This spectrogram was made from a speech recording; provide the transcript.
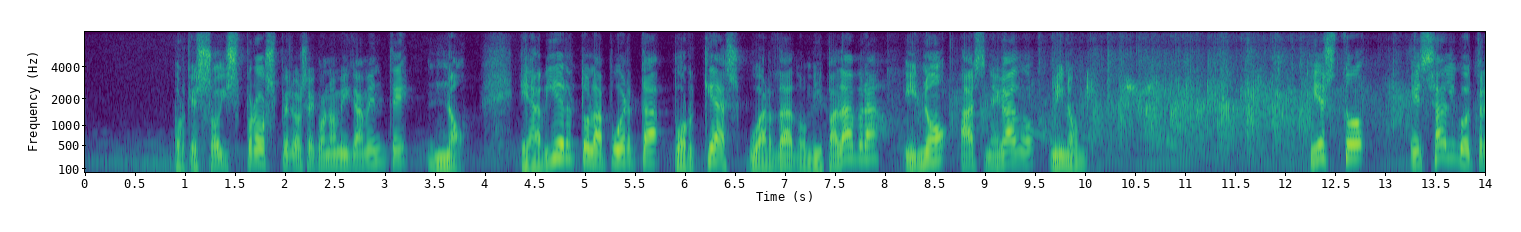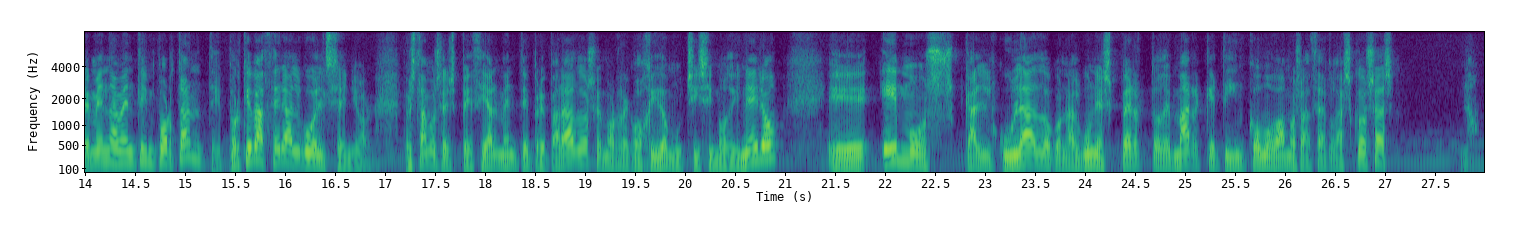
¿Porque sois prósperos económicamente? No. He abierto la puerta porque has guardado mi palabra y no has negado mi nombre. Y esto es algo tremendamente importante. ¿Por qué va a hacer algo el Señor? Pues estamos especialmente preparados, hemos recogido muchísimo dinero, eh, hemos calculado con algún experto de marketing cómo vamos a hacer las cosas. No.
